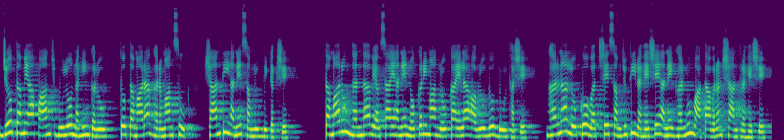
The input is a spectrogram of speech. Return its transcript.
જો તમે આ પાંચ ભૂલો નહીં કરો, તો તમારા ઘરમાં સુખ, શાંતિ અને સમૃદ્ધિ ટકશે. તમારું ધંધા, વ્યવસાય અને નોકરીમાં રોકાયેલા અવરોધો દૂર થશે. ઘરના લોકો વચ્ચે સમજૂતી રહેશે અને ઘરનું વાતાવરણ શાંત રહેશે.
